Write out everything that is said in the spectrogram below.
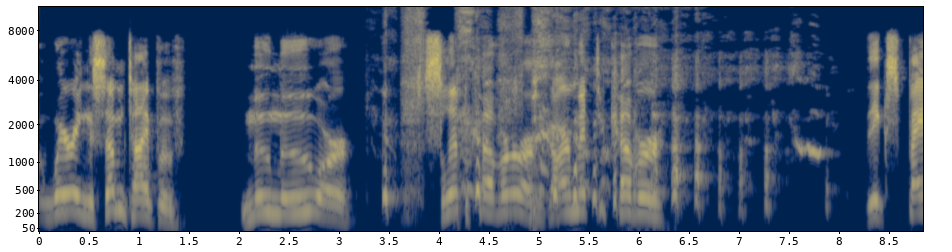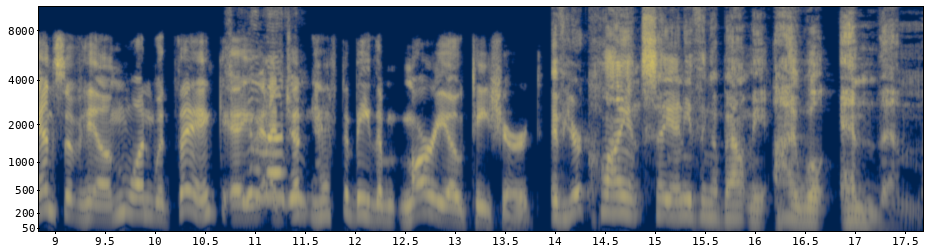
wearing some type of moo moo or slip cover or garment to cover the expanse of him, one would think. It doesn't have to be the Mario t shirt. If your clients say anything about me, I will end them.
